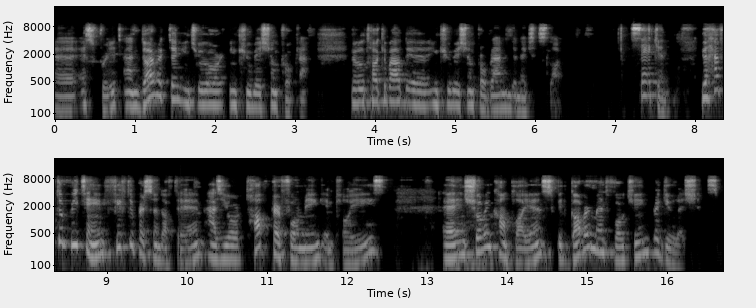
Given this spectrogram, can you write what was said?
uh, esprit and direct them into your incubation program. We will talk about the incubation program in the next slide. Second, you have to retain 50% of them as your top performing employees, uh, ensuring compliance with government working regulations.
